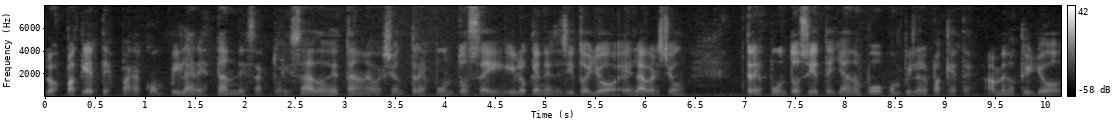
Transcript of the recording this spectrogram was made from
los paquetes para compilar están desactualizados, están en la versión 3.6 y lo que necesito yo es la versión 3.7, ya no puedo compilar el paquete. A menos que yo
